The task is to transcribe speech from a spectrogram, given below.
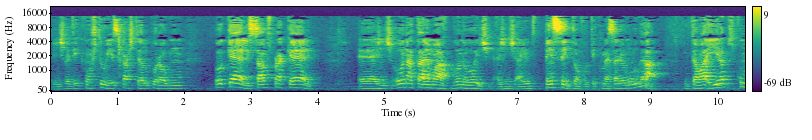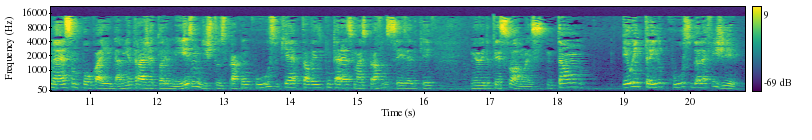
A gente vai ter que construir esse castelo por algum. Ô Kelly, salve pra Kelly. É, a gente, ô Natália Marco, boa noite. A gente, aí eu pensei, então, vou ter que começar de algum lugar. Então aí é que começa um pouco aí da minha trajetória mesmo, de estudos para concurso, que é talvez o que interessa mais para vocês aí do que meu e do pessoal. Mas então eu entrei no curso do LFG,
